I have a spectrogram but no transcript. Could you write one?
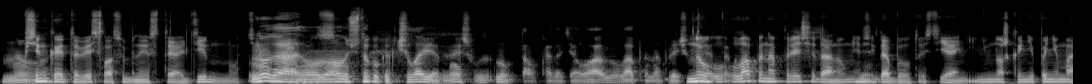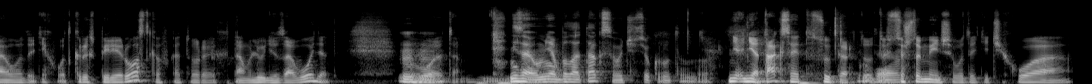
Ну, Псинка это весело, особенно если ты один. Ну, типа, ну да, он, он еще такой, как человек, знаешь, ну там, когда тебя ну, лапы на плечи. Ну, лапы на плечи, да, но у меня да. всегда был. То есть я немножко не понимаю вот этих вот крыс-переростков, которых там люди заводят. Угу. Вот, там. Не знаю, у меня была такса, очень все круто было. Не, не такса это супер. Да. То есть все, что меньше вот эти чихуа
